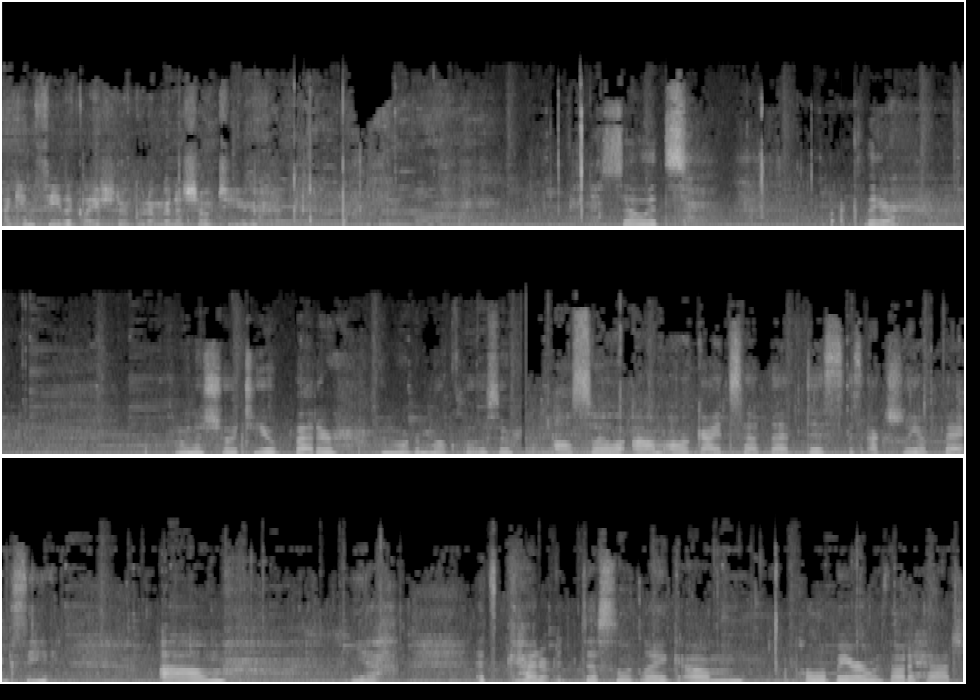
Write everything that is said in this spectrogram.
I can see the glacier lagoon. I'm gonna show it to you. So it's back there. I'm gonna show it to you better when we're more closer. Also, um, our guide said that this is actually a Banksy. Um, yeah, it's kind of, it does look like um, a polar bear without a hat.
